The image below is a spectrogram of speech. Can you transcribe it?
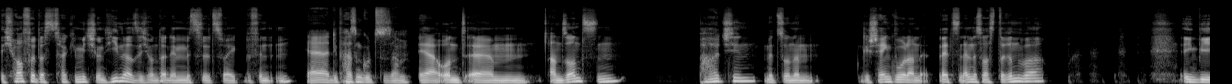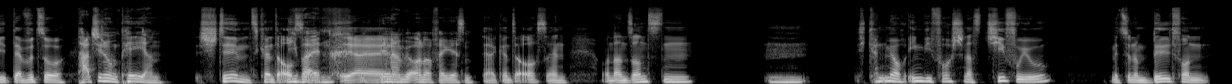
ich hoffe, dass Takemichi und Hina sich unter dem Mistelzweig befinden. Ja, ja, die passen gut zusammen. Ja, und ähm, ansonsten Parchin mit so einem Geschenk, wo dann letzten Endes was drin war. Irgendwie, der wird so, Pachin und Pejan, stimmt, könnte auch Die sein. beiden. Ja, ja, den ja. haben wir auch noch vergessen. ja, könnte auch sein. Und ansonsten, mh, ich könnte mir auch irgendwie vorstellen, dass Chifuyu mit so einem Bild von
